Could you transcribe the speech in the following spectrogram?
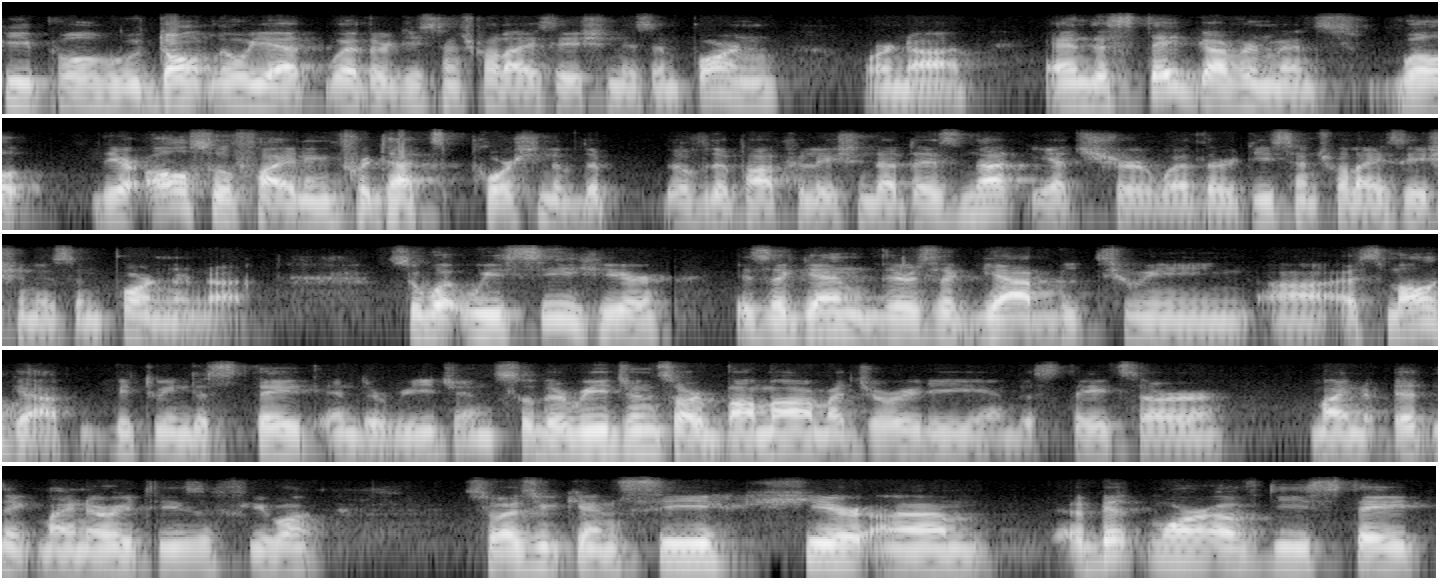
people who don't know yet whether decentralization is important or not. And the state governments, well, they're also fighting for that portion of the of the population that is not yet sure whether decentralization is important or not. So what we see here is again there's a gap between uh, a small gap between the state and the region. So the regions are Bamar majority and the states are minor, ethnic minorities, if you want. So as you can see here, um, a bit more of the state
